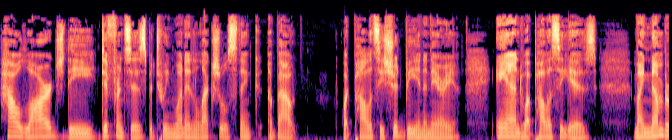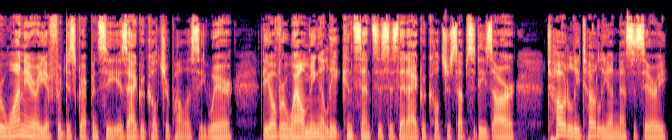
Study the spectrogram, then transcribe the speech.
how large the difference is between what intellectuals think about what policy should be in an area and what policy is. My number one area for discrepancy is agriculture policy, where the overwhelming elite consensus is that agriculture subsidies are totally, totally unnecessary,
